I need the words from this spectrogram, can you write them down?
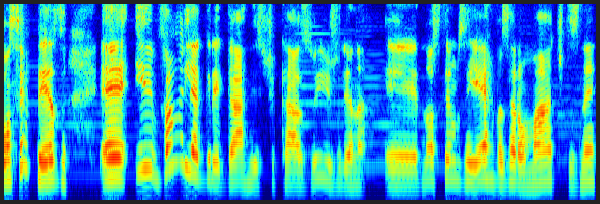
Com certeza. É, e vale agregar neste caso aí, Juliana, é, nós temos aí ervas aromáticas, né,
